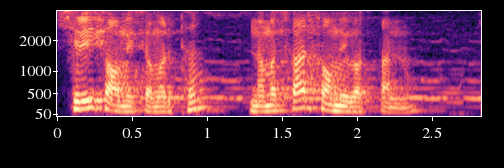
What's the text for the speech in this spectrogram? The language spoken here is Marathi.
श्री स्वामी समर्थ. नमस्कार स्वामी भक्तांनो.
